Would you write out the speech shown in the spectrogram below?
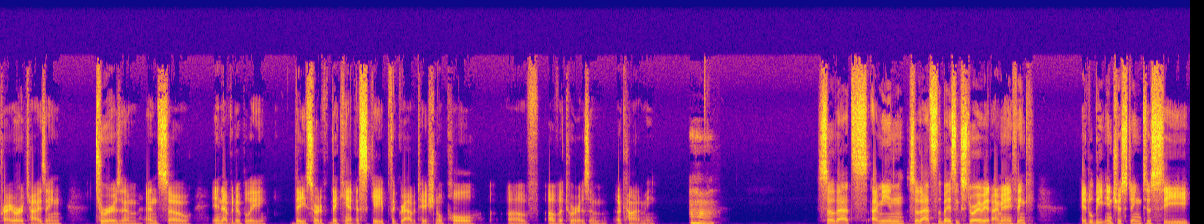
prioritizing tourism. And so inevitably they sort of they can't escape the gravitational pull of of a tourism economy. Mm-hmm. So that's I mean, so that's the basic story of it. I mean, I think it'll be interesting to see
